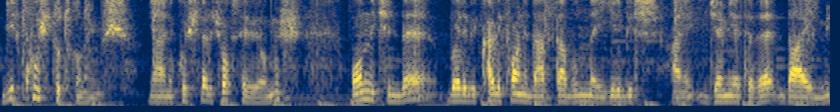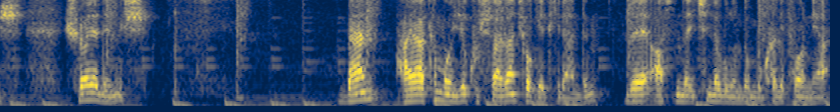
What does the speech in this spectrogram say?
bir kuş tutkunuymuş. Yani kuşları çok seviyormuş. Onun için de böyle bir Kaliforniya'da hatta bununla ilgili bir hani cemiyete de dahilmiş. Şöyle demiş. Ben hayatım boyunca kuşlardan çok etkilendim ve aslında içinde bulunduğum bu Kaliforniya,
